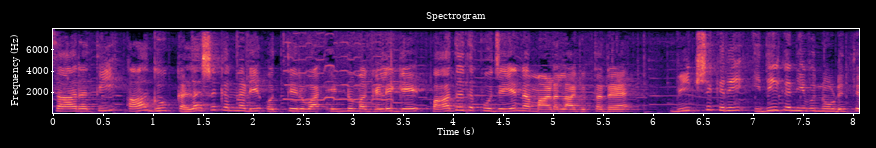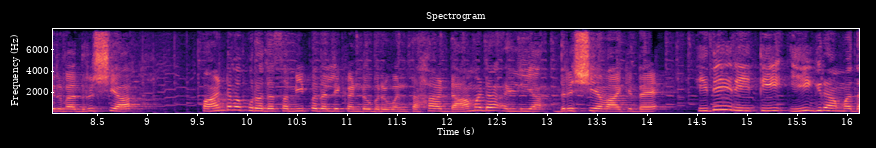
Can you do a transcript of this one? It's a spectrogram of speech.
ಸಾರಥಿ ಹಾಗೂ ಕಳಶ ಕನ್ನಡಿ ಹೊತ್ತಿರುವ ಹೆಣ್ಣು ಮಗಳಿಗೆ ಪಾದದ ಪೂಜೆಯನ್ನ ಮಾಡಲಾಗುತ್ತದೆ. ವೀಕ್ಷಕರೇ, ಇದೀಗ ನೀವು ನೋಡುತ್ತಿರುವ ದೃಶ್ಯ ಪಾಂಡವಪುರದ ಸಮೀಪದಲ್ಲಿ ಕಂಡುಬರುವಂತಹ ಡಾಮಡಹಳ್ಳಿಯ ದೃಶ್ಯವಾಗಿದೆ. ಇದೇ ರೀತಿ ಈ ಗ್ರಾಮದ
